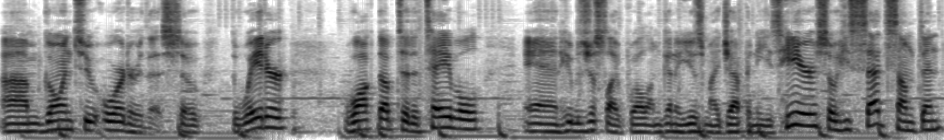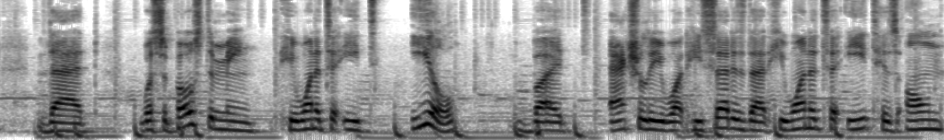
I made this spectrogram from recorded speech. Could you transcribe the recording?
I'm going to order this. So the waiter walked up to the table and he was just like, well, I'm going to use my Japanese here. So he said something that was supposed to mean he wanted to eat eel, but actually, what he said is that he wanted to eat his own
